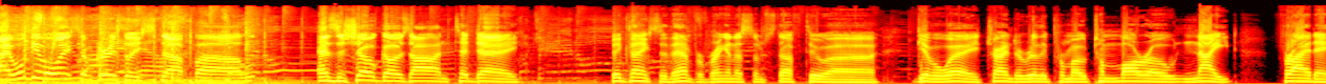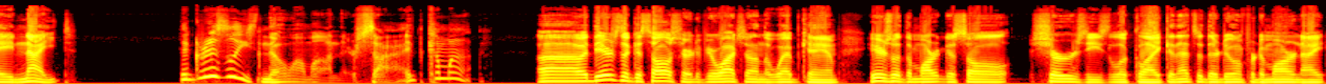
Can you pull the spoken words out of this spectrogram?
right, we'll give away some Grizzlies stuff uh, as the show goes on today. Big thanks to them for bringing us some stuff to uh, give away, trying to really promote tomorrow night, Friday night. The Grizzlies know I'm on their side. Come on. Uh, there's the Gasol shirt if you're watching on the webcam. Here's what the Marc Gasol jerseys look like, and that's what they're doing for tomorrow night,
